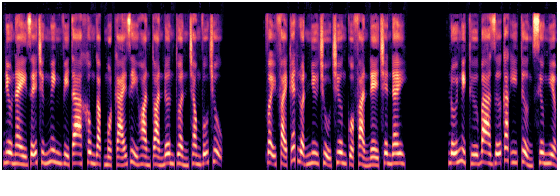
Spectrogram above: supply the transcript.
Điều này dễ chứng minh vì ta không gặp một cái gì hoàn toàn đơn thuần trong vũ trụ. Vậy phải kết luận như chủ trương của phản đề trên đây. Đối nghịch thứ ba giữa các ý tưởng siêu nghiệm,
